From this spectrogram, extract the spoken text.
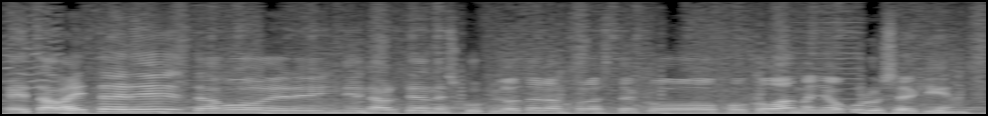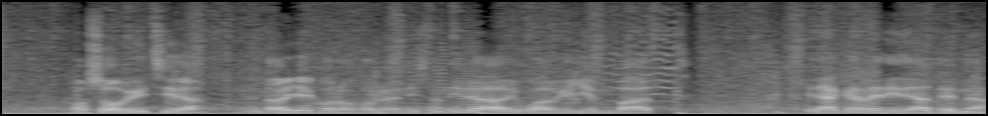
Eta baita ere, dago ere indien artean eskupilotara jolasteko joko bat, baina okulusekin, oso bitxia. Eta horiek orokorrean izan dira, igual gehien bat irakerri didaten da.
